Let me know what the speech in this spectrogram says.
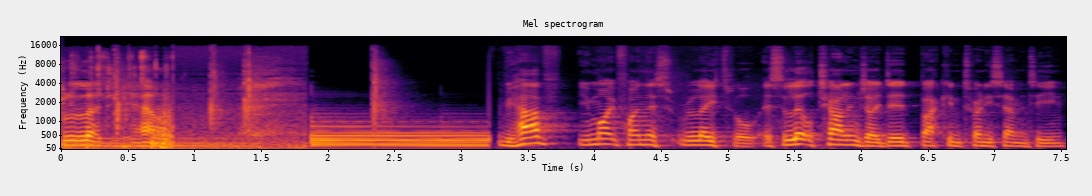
Bloody hell. If you have, you might find this relatable. It's a little challenge I did back in 2017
